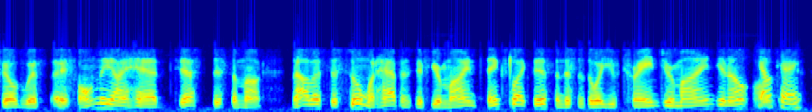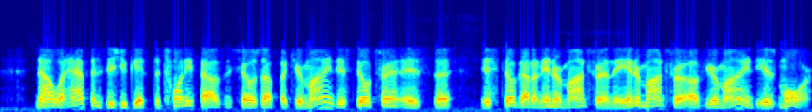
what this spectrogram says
filled with, if only I had just this amount. Now let's assume what happens if your mind thinks like this, and this is the way you've trained your mind. You know. Okay. Now what happens is you get the twenty thousand shows up, but your mind is still tra- is the is still got an inner mantra, and the inner mantra of your mind is more.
